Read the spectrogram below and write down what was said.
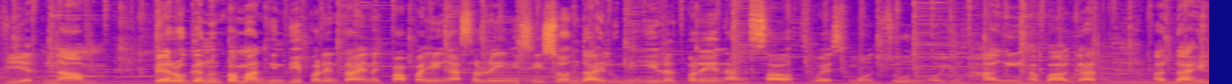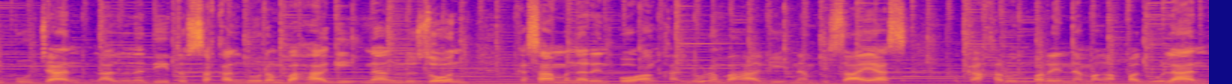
Vietnam. Pero ganun pa man, hindi pa rin tayo nagpapahinga sa rainy season dahil umiiral pa rin ang southwest monsoon o yung hanging habagat. At dahil po dyan, lalo na dito sa kanlurang bahagi ng Luzon, kasama na rin po ang kanlurang bahagi ng Visayas, magkakaroon pa rin ng mga pag-ulan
